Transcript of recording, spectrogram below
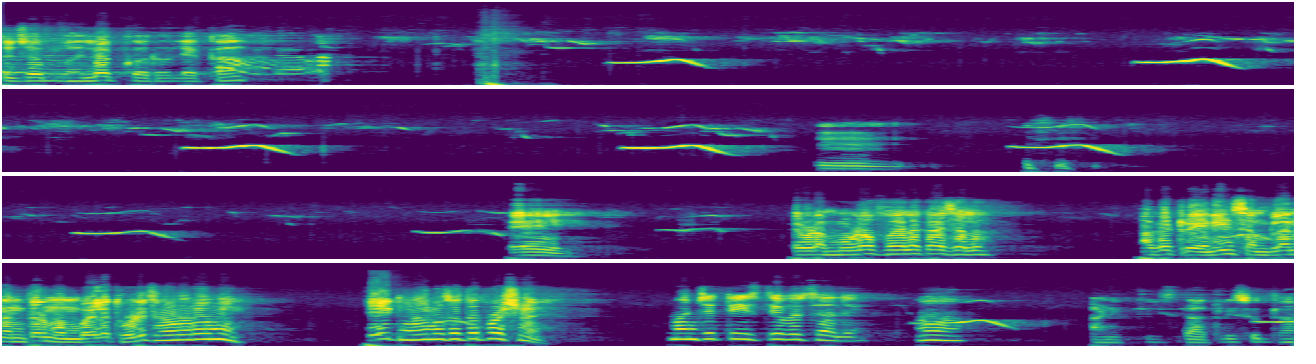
तुझं भलं करू लेका हम्म. ए एवढा मूड ऑफ व्हायला काय झालं? अगं ट्रेनिंग संपल्यानंतर मुंबईला थोडीच राहणार आहे मी. एक महिन्याचा तर प्रश्न आहे. म्हणजे तीस दिवस झाले. हा. आणि तीच रात्री सुद्धा.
